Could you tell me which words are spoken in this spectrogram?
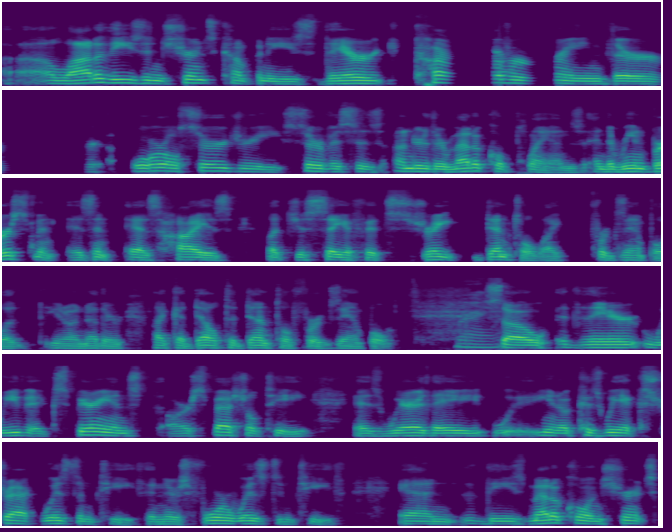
a lot of these insurance companies they're covering their oral surgery services under their medical plans and the reimbursement isn't as high as let's just say if it's straight dental like for example you know another like a delta dental for example right. so there we've experienced our specialty is where they you know because we extract wisdom teeth and there's four wisdom teeth and these medical insurance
